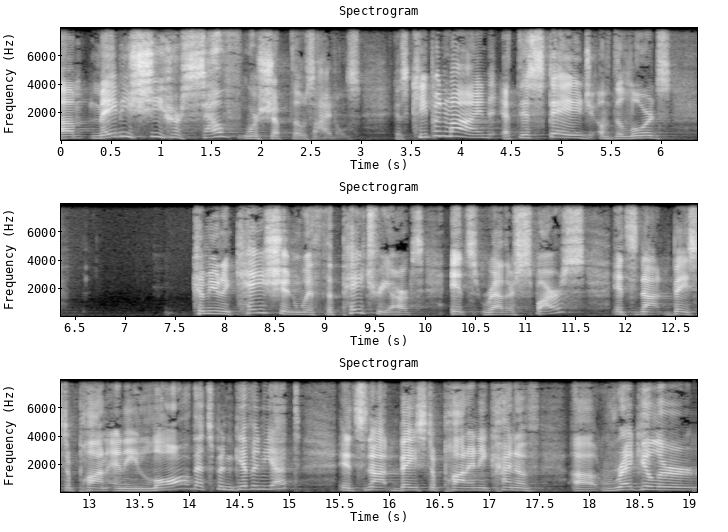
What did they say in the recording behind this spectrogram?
Um, maybe she herself worshiped those idols. Because keep in mind, at this stage of the Lord's communication with the patriarchs, it's rather sparse. It's not based upon any law that's been given yet. It's not based upon any kind of uh, regular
